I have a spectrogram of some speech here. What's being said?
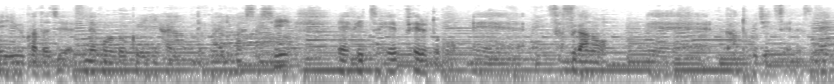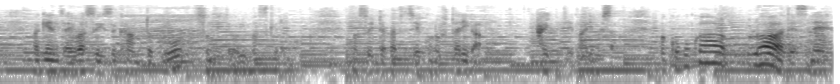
いう形でですね、この6位に入ってまいりましたし、えフィッツフェルトも、さすがの、えー、監督人生ですね。まあ、現在はスイス監督を務めておりますけども、まあ、そういった形でこの2人が入ってまいりました。まあ、ここからはですね、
